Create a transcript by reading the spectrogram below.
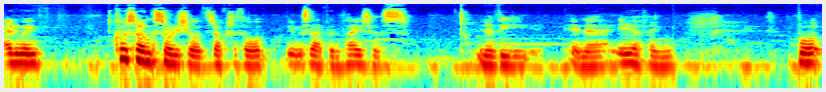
Anyway, cut long story short, the doctor thought it was labyrinthitis, you know, the inner ear thing. But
